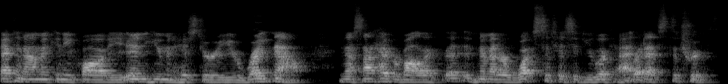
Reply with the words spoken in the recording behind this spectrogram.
economic inequality in human history right now. And that's not hyperbolic, uh, no matter what statistic you look at, Right. that's the truth.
